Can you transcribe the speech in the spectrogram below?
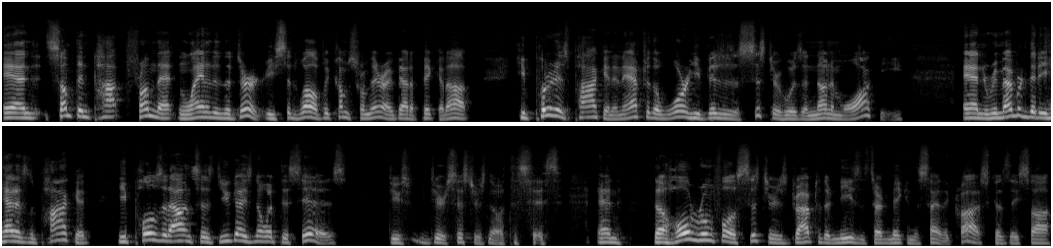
and something popped from that and landed in the dirt. He said, "Well, if it comes from there, I've got to pick it up." He put it in his pocket, and after the war, he visited his sister who was a nun in Milwaukee and remembered that he had it in the pocket. He pulls it out and says, Do you guys know what this is? Do, you, do your sisters know what this is? And the whole room full of sisters dropped to their knees and started making the sign of the cross because they saw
